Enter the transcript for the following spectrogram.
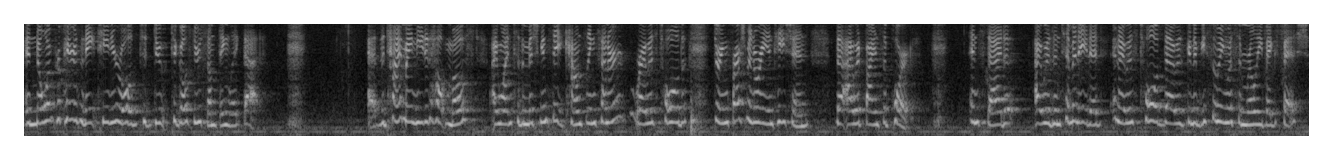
And no one prepares an 18 year old to, do, to go through something like that. At the time I needed help most, I went to the Michigan State Counseling Center where I was told during freshman orientation that I would find support. Instead, I was intimidated and I was told that I was going to be swimming with some really big fish.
